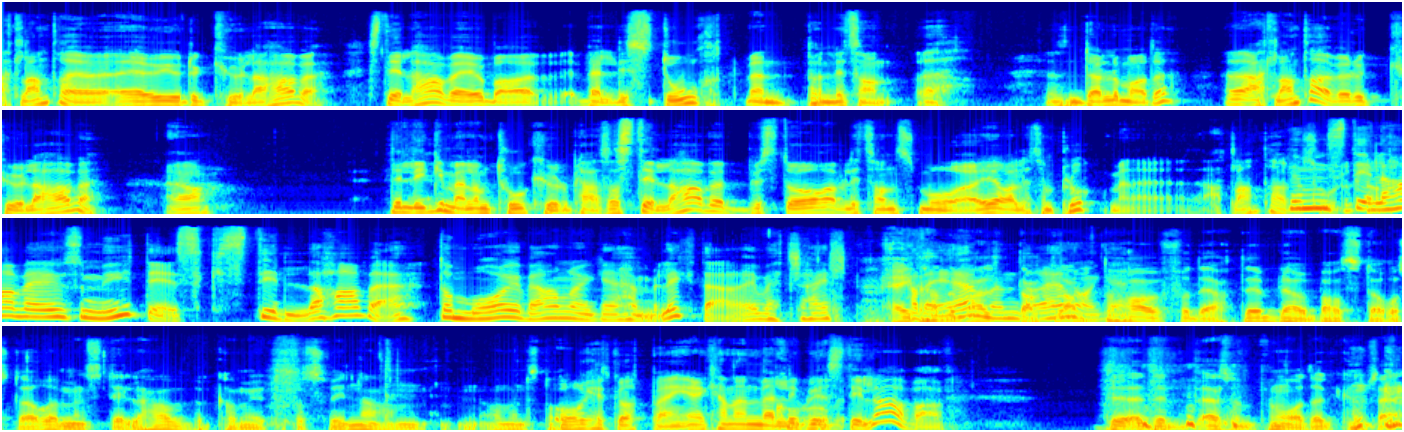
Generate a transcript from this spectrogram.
Atlanterhavet er jo det kule havet. Stillehavet er jo bare veldig stort, men på en litt sånn øh, døll måte. Atlanterhavet er det kule havet. Ja. Det ligger mellom to kule plasser. Stillehavet består av litt sånn småøyer og litt sånn plukk, men Atlanterhavet er soleklart. Stillehavet er jo så mytisk. Stillehavet. Det må jo være noe hemmelig der. Jeg vet ikke helt Jeg hva det er, men det er noe. Atlanterhavet fordi at det blir jo bare større og større, men Stillehavet kommer jo til å forsvinne om, om en stund. Og et godt poeng. Jeg kan en veldig god Stillehav av? Det, det, altså på en måte kan du si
